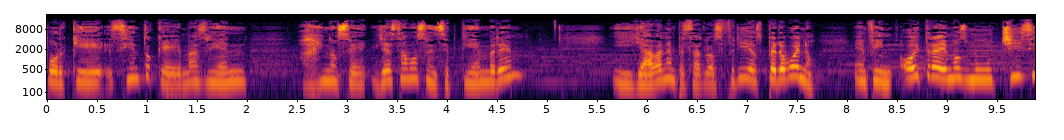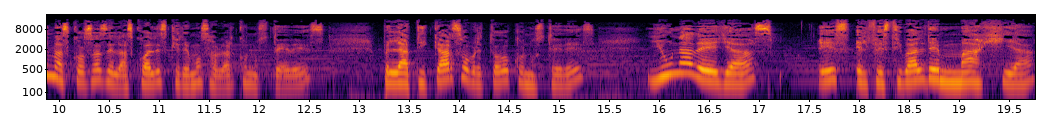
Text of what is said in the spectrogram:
porque siento que más bien, ay, no sé, ya estamos en septiembre y ya van a empezar los fríos, pero bueno, en fin, hoy traemos muchísimas cosas de las cuales queremos hablar con ustedes, platicar sobre todo con ustedes, y una de ellas es el Festival de Magia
